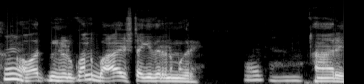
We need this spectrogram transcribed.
ಹ್ಮ್. ಅವತ್ತಿನ ಹಿಡ್ಕೊಂಡು ಭಾಳ ಇಷ್ಟ ಆಗಿದ್ರಿ ನಮಗ್ರಿ. ಹೌದಾ? ಹಾ ರೀ.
